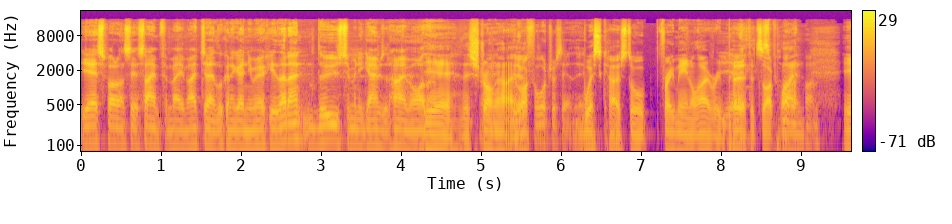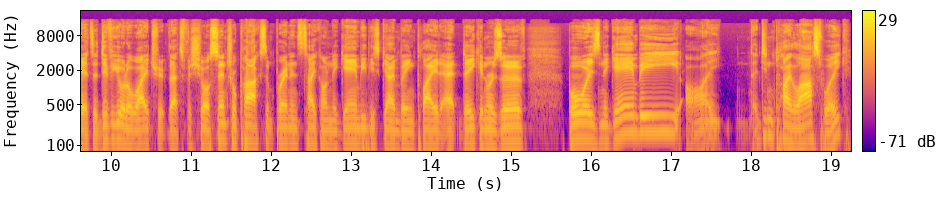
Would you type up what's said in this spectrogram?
Yeah, spot on. So Same for me, mate. Uh, looking to go Numurkah. They don't lose too many games at home either. Yeah, they're strong, aren't they? Like fortress out there. West Coast or Fremantle over in Yeah, Perth. It's like playing. on. Yeah, it's a difficult away trip, that's for sure. Central Park St Brendan's take on Nagambie. This game being played at Deakin Reserve. Boys, Nagambie, I they didn't play last week.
